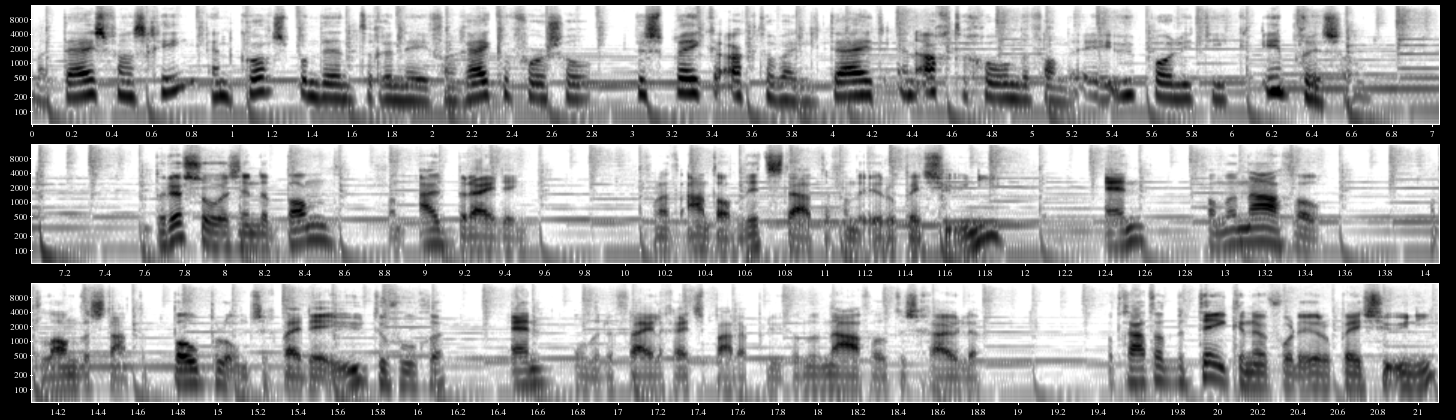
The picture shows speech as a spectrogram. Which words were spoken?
Matthijs van Schie en correspondent René van Rijkenvorsel bespreken actualiteit en achtergronden van de EU-politiek in Brussel. Brussel is in de ban van uitbreiding van het aantal lidstaten van de Europese Unie en van de NAVO. Want landen staan te popelen om zich bij de EU te voegen en onder de veiligheidsparaplu van de NAVO te schuilen. Wat gaat dat betekenen voor de Europese Unie?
